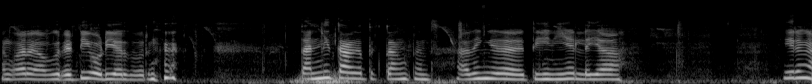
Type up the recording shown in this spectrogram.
அங்கே பாருங்க அவங்க ரெட்டி ஓடியாருது பாருங்க. தண்ணி தாகத்துக்கு தாங்க ஃப்ரெண்ட்ஸ் அது இங்கே தீனியே இல்லையா? இருங்க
